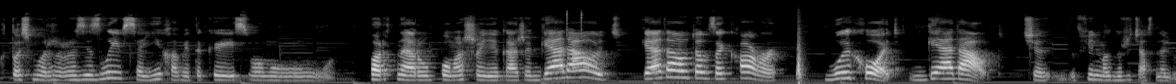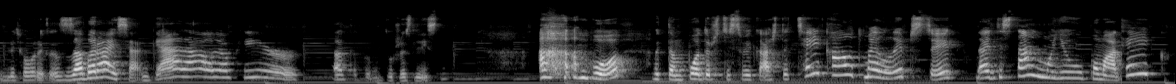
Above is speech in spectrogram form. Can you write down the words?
хтось може розізлився, їхав і такий своєму партнеру по машині каже: Get out! Get out of the car! Виходь! Get out! Ще в фільмах дуже часто люблять говорити Забирайся! Get out of here! А типу дуже злісно. Або ви там подружці свої кажете Take out my lipstick, дай дістань мою помаду. Take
